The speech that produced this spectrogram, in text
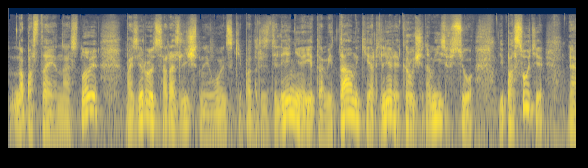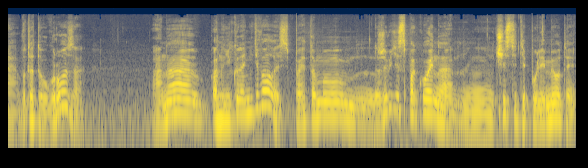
на постоянной основе базируются различные воинские подразделения, и там и танки, и артиллерия, короче, там есть все. И по сути, э, вот эта угроза, она, она никуда не девалась. Поэтому живите спокойно, чистите пулеметы,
